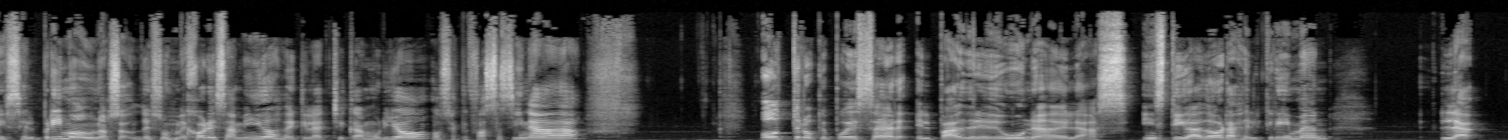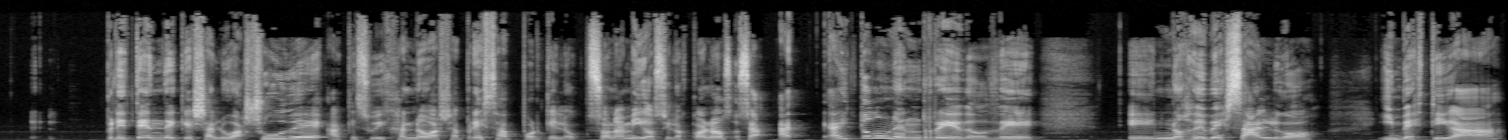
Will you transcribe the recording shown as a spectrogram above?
es el primo de uno de sus mejores amigos de que la chica murió, o sea que fue asesinada. Otro que puede ser el padre de una de las instigadoras del crimen, la, pretende que ella lo ayude a que su hija no vaya presa porque lo- son amigos y los conoce. O sea, ha- hay todo un enredo de eh, nos debes algo, investigar,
